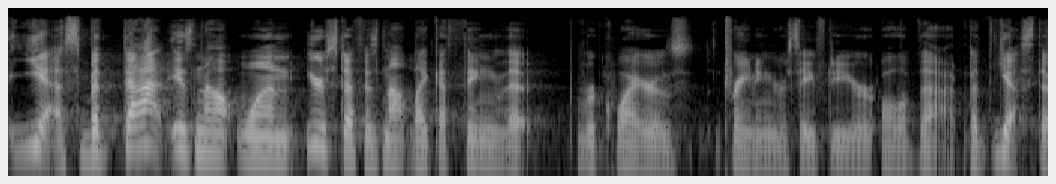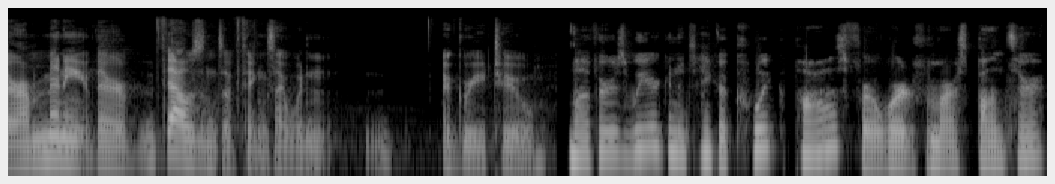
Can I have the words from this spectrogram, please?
yes, but that is not one. Ear stuff is not like a thing that requires training or safety or all of that. But yes, there are many, there are thousands of things I wouldn't agree to. Lovers, we are going to take a quick pause for a word from our sponsor,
